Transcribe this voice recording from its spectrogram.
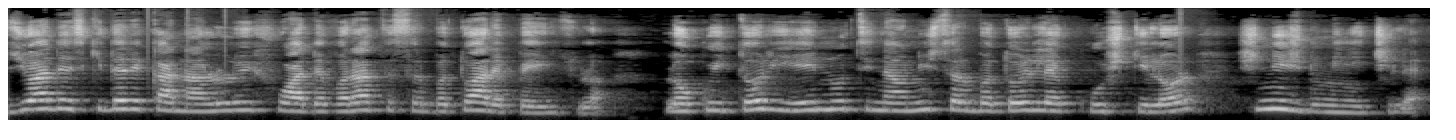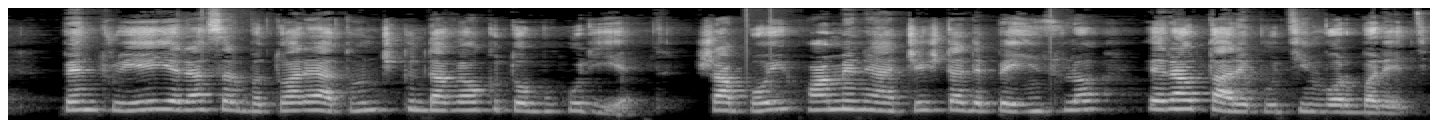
Ziua deschidere canalului fu adevărată sărbătoare pe insulă. Locuitorii ei nu țineau nici sărbătorile cuștilor și nici duminicile – pentru ei era sărbătoare atunci când aveau câte o bucurie. Și apoi, oamenii aceștia de pe insulă erau tare puțin vorbăreți.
